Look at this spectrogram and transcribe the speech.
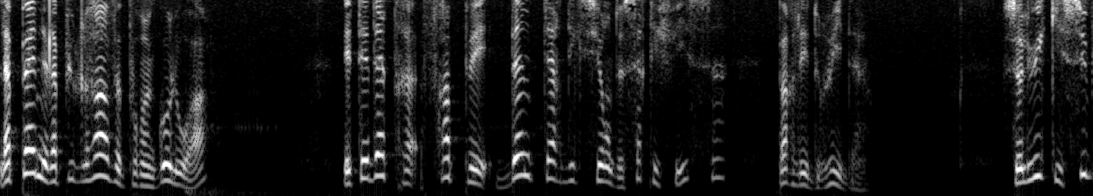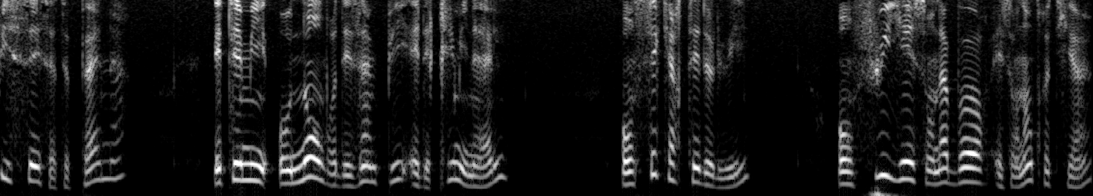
La peine la plus grave pour un Gaulois était d'être frappé d'interdiction de sacrifice par les druides. Celui qui subissait cette peine était mis au nombre des impies et des criminels, on s'écartait de lui, on fuyait son abord et son entretien,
